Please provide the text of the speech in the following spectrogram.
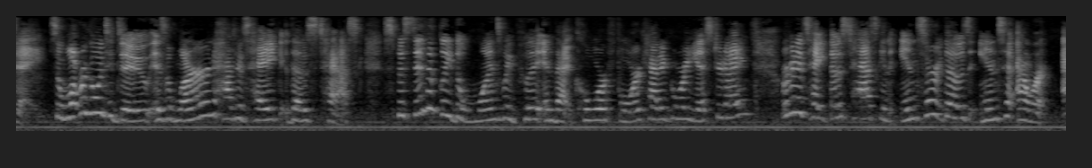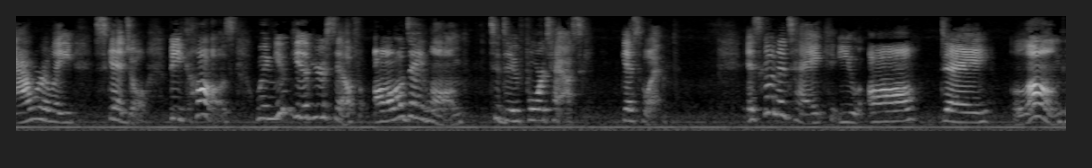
day. So, what we're going to do is learn how to take those tasks, specifically the ones we put in that core four category yesterday. We're going to take those tasks and insert those into our hourly schedule because when you give yourself all day long to do four tasks, guess what? It's going to take you all day long.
